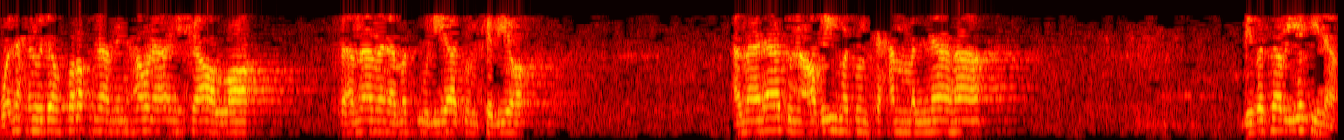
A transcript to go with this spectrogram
ونحن إذا انصرفنا من هنا إن شاء الله فأمامنا مسؤوليات كبيرة. أمانات عظيمة تحملناها ببشريتنا.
